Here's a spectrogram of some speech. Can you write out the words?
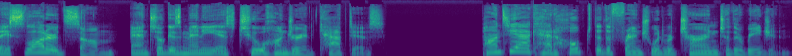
They slaughtered some and took as many as 200 captives. Pontiac had hoped that the French would return to the region,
